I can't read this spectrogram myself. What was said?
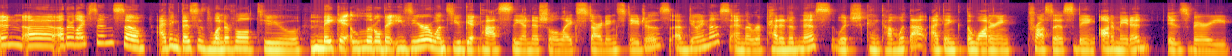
in uh, other life sims. So I think this is wonderful to make it a little bit easier once you get past the initial like starting stages of doing this and the repetitiveness which can come with that. I think the watering process being automated is very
